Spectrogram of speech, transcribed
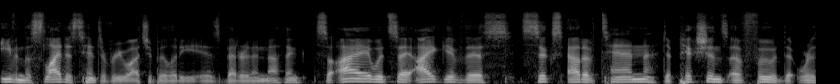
Even the slightest hint of rewatchability is better than nothing. So I would say I give this six out of 10 depictions of food that were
